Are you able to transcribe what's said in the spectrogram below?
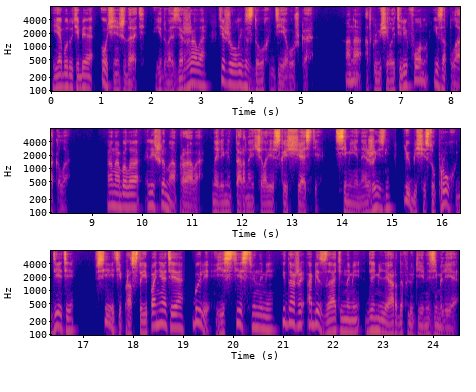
Я буду тебя очень ждать едва сдержала тяжелый вздох девушка. Она отключила телефон и заплакала. Она была лишена права на элементарное человеческое счастье, семейная жизнь, любящий супруг, дети. Все эти простые понятия были естественными и даже обязательными для миллиардов людей на Земле.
